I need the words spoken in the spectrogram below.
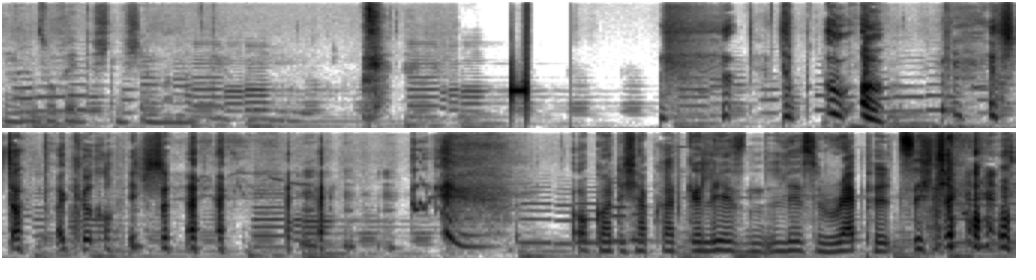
Nein, so rede ich nicht immer mit dir. oh, oh. Stolpergeräusche. oh Gott, ich habe gerade gelesen, Liz rappelt sich auf.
